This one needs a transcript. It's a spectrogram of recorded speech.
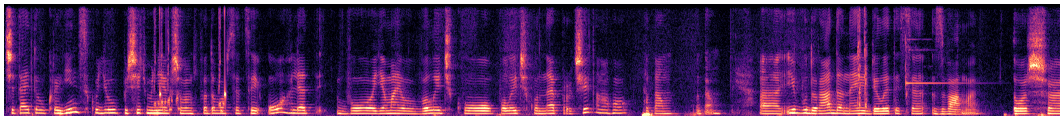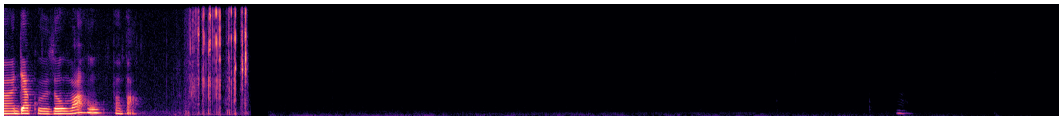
Читайте українською, пишіть мені, якщо вам сподобався цей огляд, бо я маю величку поличку непрочитаного, отам, отам. Е, І буду рада нею ділитися з вами. Тож, е, дякую за увагу, Па-па.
